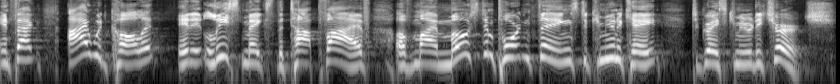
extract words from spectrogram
In fact, I would call it it at least makes the top five of my most important things to communicate to Grace Community Church.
